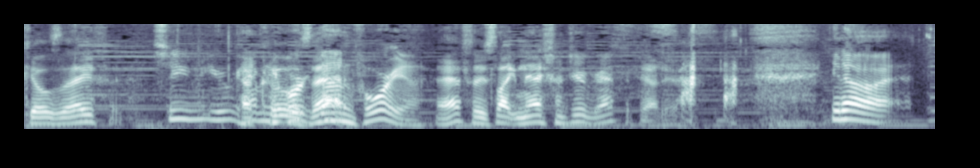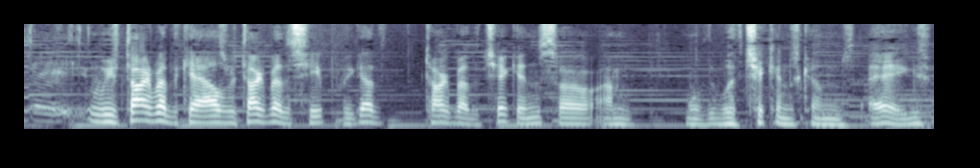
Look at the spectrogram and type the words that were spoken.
kills the aphid. So you, you're How having cool your work done for you. Absolutely, it's like National Geographic out here. You know, we've talked about the cows, we talked about the sheep, we got to talk about the chickens. So I'm well, with chickens comes eggs.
